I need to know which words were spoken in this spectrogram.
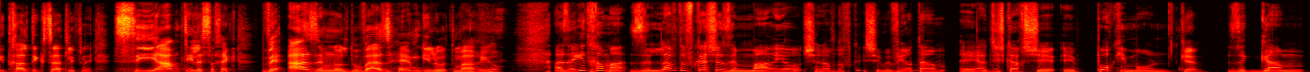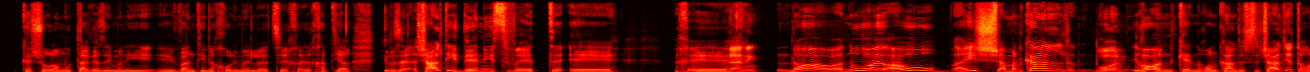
התחלתי קצת לפני, סיימתי לשחק, ואז הם נולדו, ואז הם גילו את מריו. אז אני אגיד לך מה, זה לאו דווקא שזה מריו שלאו דווקא, שמביא אותם, אה, אל תשכח שפוקימון כן. זה גם קשור למותג הזה, אם אני הבנתי נכון, אם אני לא יוצא חטיאר. כאילו זה, שאלתי את דניס ואת, אה, דני? לא, נו, ההוא, האיש, המנכ"ל, רון. רון, כן, רון קלדס, שאלתי אותו,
